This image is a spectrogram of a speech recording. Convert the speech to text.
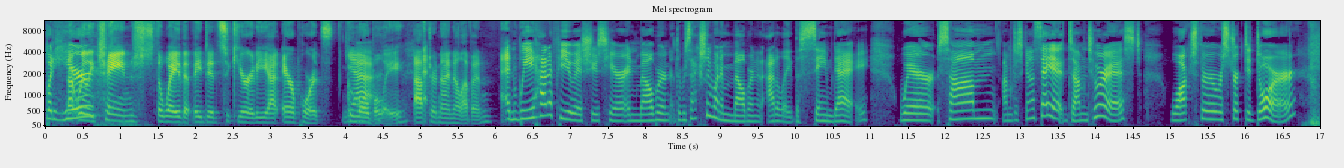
But here That really changed the way that they did security at airports Yeah. globally after 9/11. and we had a few issues here in Melbourne. There was actually one in Melbourne and Adelaide the same day where some, I'm just going to say it, dumb tourist walked through a restricted door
